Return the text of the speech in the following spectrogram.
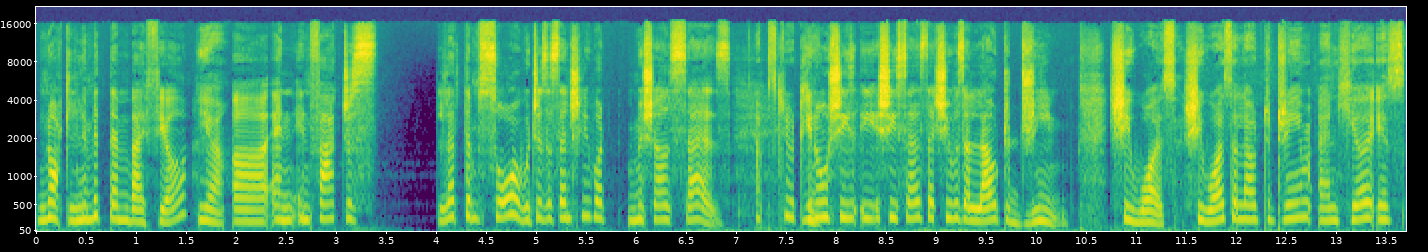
not limit them by fear, yeah. uh, and in fact just let them soar, which is essentially what Michelle says. Absolutely. You know, she she says that she was allowed to dream. She was. She was allowed to dream. And here is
